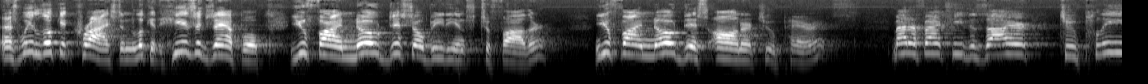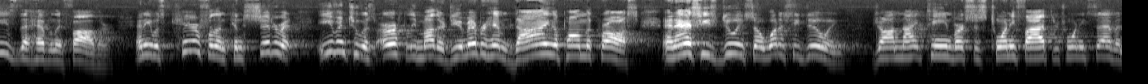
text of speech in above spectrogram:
And as we look at Christ and look at his example, you find no disobedience to Father. You find no dishonor to parents. Matter of fact, he desired to please the Heavenly Father. And he was careful and considerate even to his earthly mother. Do you remember him dying upon the cross? And as he's doing so, what is he doing? John 19, verses 25 through 27.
